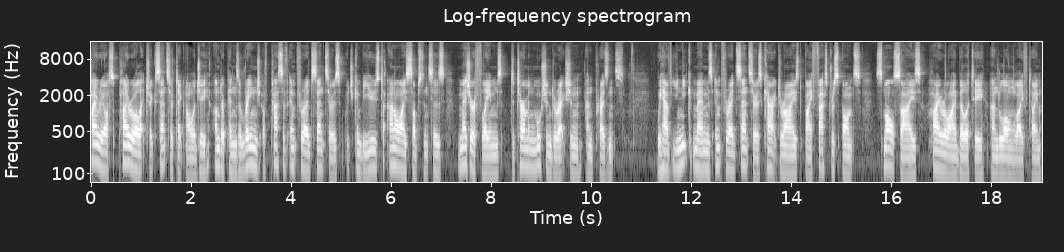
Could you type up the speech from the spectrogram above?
Pyreos pyroelectric sensor technology underpins a range of passive infrared sensors which can be used to analyse substances, measure flames, determine motion direction and presence. We have unique MEMS infrared sensors characterised by fast response, small size, high reliability and long lifetime.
